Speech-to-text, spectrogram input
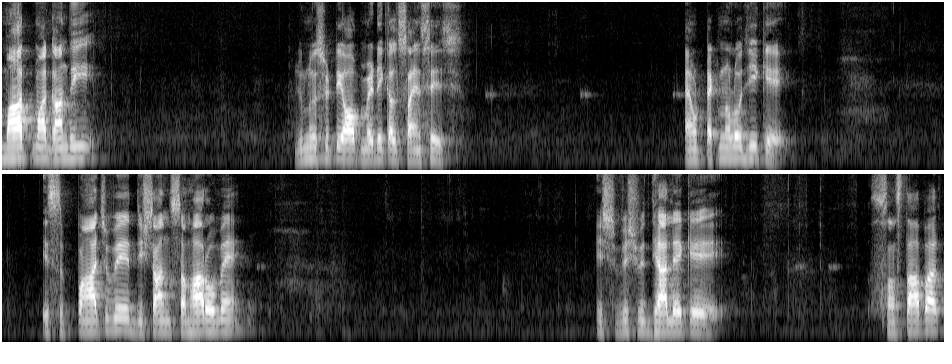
Mahatma Gandhi university of medical sciences एवं टेक्नोलॉजी के इस पाँचवें दिशांत समारोह में इस विश्वविद्यालय के संस्थापक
